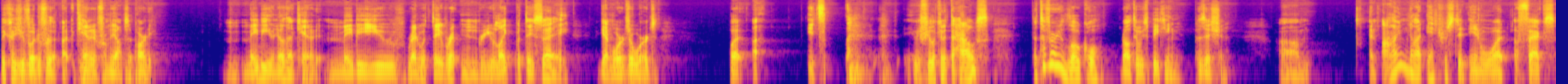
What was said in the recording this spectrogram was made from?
because you voted for a candidate from the opposite party. Maybe you know that candidate. Maybe you've read what they've written or you like what they say. Again, words are words. But uh, it's, if you're looking at the House, that's a very local, relatively speaking, position. Um, and I'm not interested in what affects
